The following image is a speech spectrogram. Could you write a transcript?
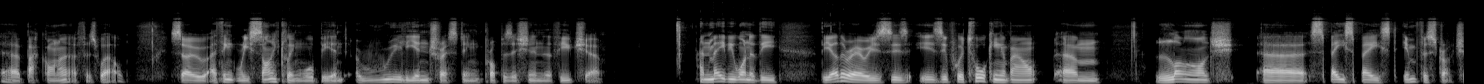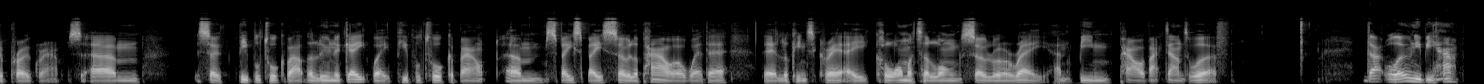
uh, back on Earth as well. So I think recycling will be an, a really interesting proposition in the future. And maybe one of the the other areas is is if we're talking about um, large uh, space-based infrastructure programs. Um, so people talk about the lunar gateway. People talk about um, space-based solar power where they're they're looking to create a kilometer long solar array and beam power back down to earth. That will only be hap-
